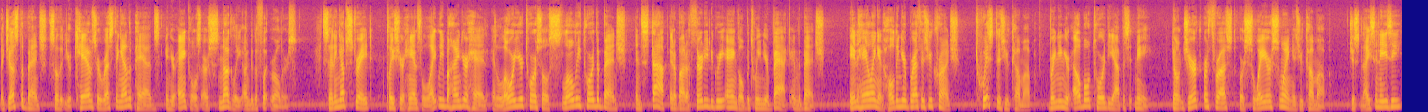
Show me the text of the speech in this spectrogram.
adjust the bench so that your calves are resting on the pads and your ankles are snugly under the foot rollers. Sitting up straight, place your hands lightly behind your head and lower your torso slowly toward the bench and stop at about a 30 degree angle between your back and the bench. Inhaling and holding your breath as you crunch, twist as you come up, bringing your elbow toward the opposite knee. Don't jerk or thrust or sway or swing as you come up. Just nice and easy,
